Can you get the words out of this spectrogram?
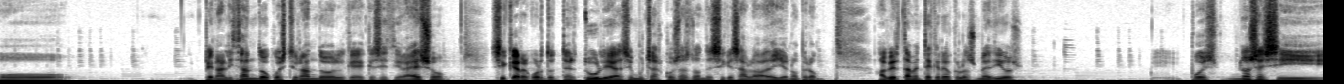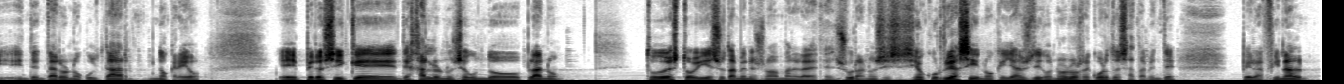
o penalizando, cuestionando el que, se hiciera eso. Sí que recuerdo tertulias y muchas cosas donde sí que se hablaba de ello, ¿no? Pero abiertamente creo que los medios, pues no sé si intentaron ocultar, no creo, eh, pero sí que dejarlo en un segundo plano todo esto y eso también es una manera de censura, ¿no? Si, si ocurrió así, ¿no? Que ya os digo, no lo recuerdo exactamente, pero al final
